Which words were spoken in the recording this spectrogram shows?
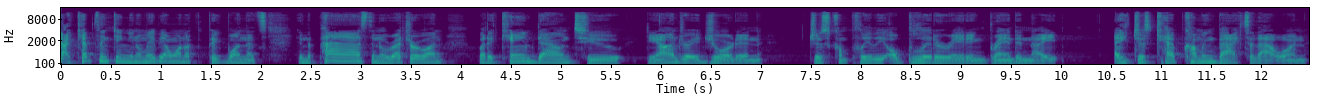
I kept thinking, you know, maybe I want to pick one that's in the past and a retro one, but it came down to DeAndre Jordan just completely obliterating Brandon Knight. I just kept coming back to that one.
